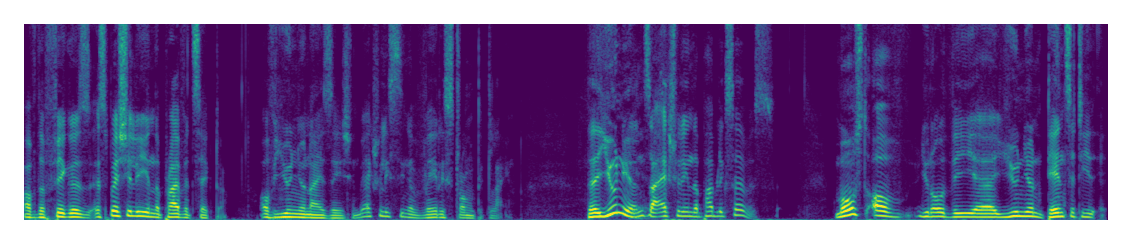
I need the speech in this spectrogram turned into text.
of the figures, especially in the private sector, of unionization, we're actually seeing a very strong decline. The unions are actually in the public service. Most of you know the uh, union density,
